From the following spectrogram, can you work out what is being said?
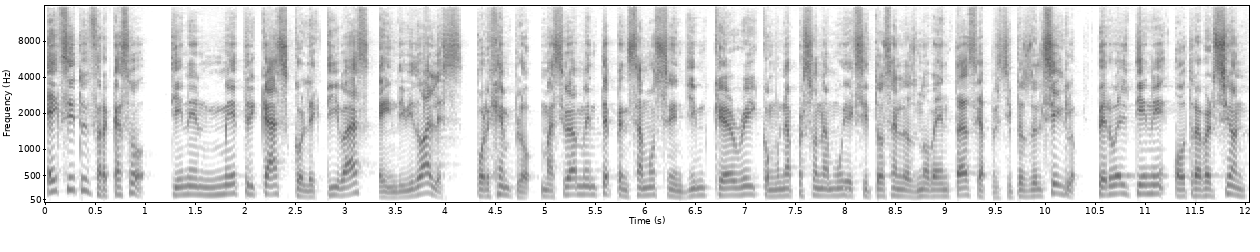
Éxito y fracaso tienen métricas colectivas e individuales. Por ejemplo, masivamente pensamos en Jim Carrey como una persona muy exitosa en los 90 y a principios del siglo, pero él tiene otra versión.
